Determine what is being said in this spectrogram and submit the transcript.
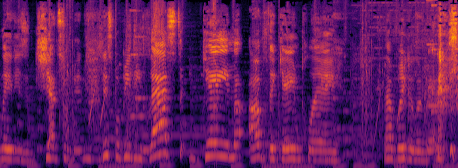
ladies and gentlemen, this will be the last game of the gameplay. That Wiggler managed.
